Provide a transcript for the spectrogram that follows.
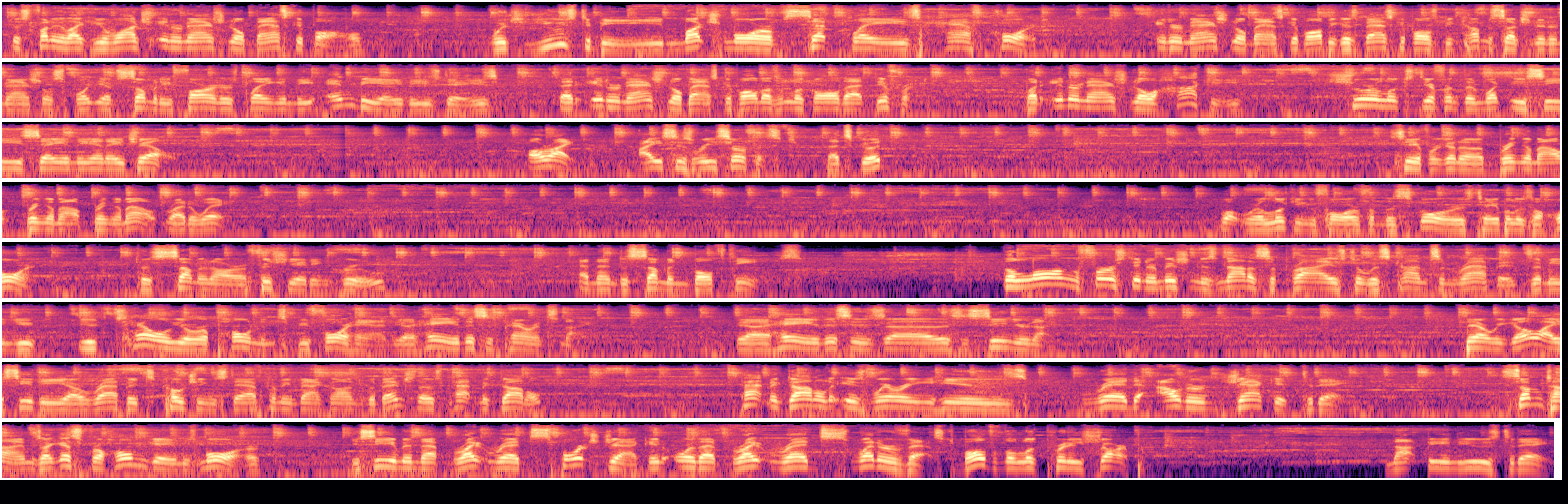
Just funny, like you watch international basketball, which used to be much more of set plays, half court. International basketball, because basketball has become such an international sport, you have so many foreigners playing in the NBA these days that international basketball doesn't look all that different. But international hockey sure looks different than what you see, say, in the NHL. All right, ice is resurfaced. That's good. See if we're going to bring them out, bring them out, bring them out right away. What we're looking for from the scorers table is a horn to summon our officiating crew and then to summon both teams. The long first intermission is not a surprise to Wisconsin Rapids. I mean, you you tell your opponents beforehand, you know, hey, this is parents' night. Yeah, hey, this is uh, this is senior night. There we go. I see the uh, Rapids coaching staff coming back onto the bench. There's Pat McDonald. Pat McDonald is wearing his red outer jacket today. Sometimes, I guess for home games more, you see him in that bright red sports jacket or that bright red sweater vest. Both of them look pretty sharp. Not being used today.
